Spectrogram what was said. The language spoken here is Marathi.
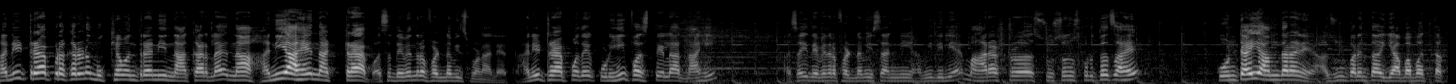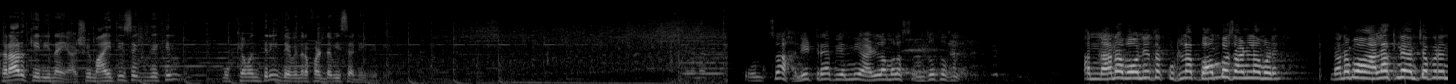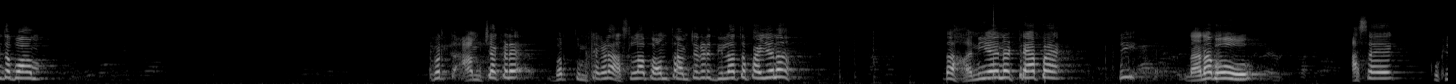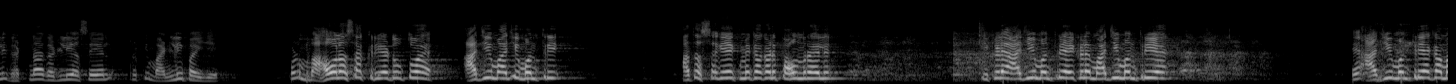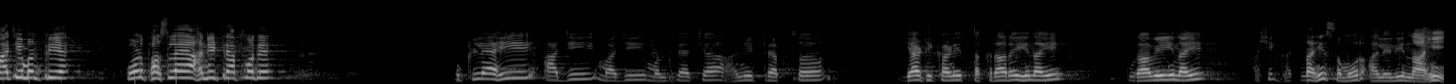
हनी ट्रॅप प्रकरण मुख्यमंत्र्यांनी नाकारलंय. ना हनी आहे ना ट्रॅप असं देवेंद्र फडणवीस म्हणाले आहेत. हनी ट्रॅपमध्ये कुणीही फसलेला नाही असंही देवेंद्र फडणवीसांनी हमी दिली आहे. महाराष्ट्र सुसंस्कृतच आहे. कोणत्याही आमदाराने अजूनपर्यंत याबाबत तक्रार केली नाही अशी माहिती देखील मुख्यमंत्री देवेंद्र फडणवीस यांनी दिली. कोणचा हनी ट्रॅप यांनी आणला मला समजतच नाही. आणि नाना भाऊने तर कुठला बॉम्बच आणला म्हणे. नाना भाऊ आलाच नाही आमच्यापर्यंत बॉम्ब बरं आमच्याकडे बरं तुमच्याकडे असला बॉम्ब तर आमच्याकडे दिला तर पाहिजे ना. ना हनी आहे ना ट्रॅप आहे. नाही, नाना भाऊ असं एक कुठली घटना घडली असेल तर ती मांडली पाहिजे. पण माहोल असा क्रिएट होतोय आजी माझी मंत्री. आता सगळे एकमेकाकडे पाहून राहिले. इकडे आजी मंत्री आहे इकडे माजी मंत्री आहे. हे आजी मंत्री आहे का माजी मंत्री आहे? कोण फसलंय हनी ट्रॅपमध्ये कुठल्याही आजी माजी मंत्र्याच्या हनी ट्रॅपचं या ठिकाणी तक्रारही नाही पुरावेही नाही अशी घटनाही समोर आलेली नाही.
